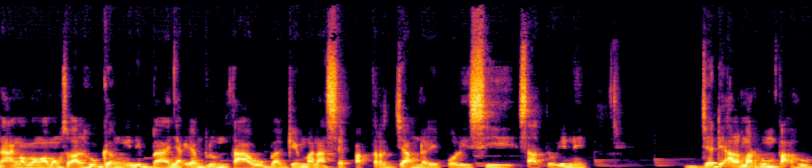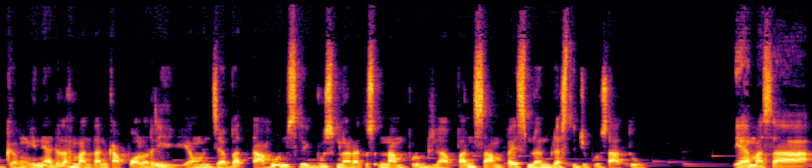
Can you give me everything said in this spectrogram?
Nah ngomong-ngomong soal Hugeng ini banyak yang belum tahu bagaimana sepak terjang dari polisi satu ini. Jadi almarhum Pak Hugeng ini adalah mantan Kapolri yang menjabat tahun 1968 sampai 1971. Ya masa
